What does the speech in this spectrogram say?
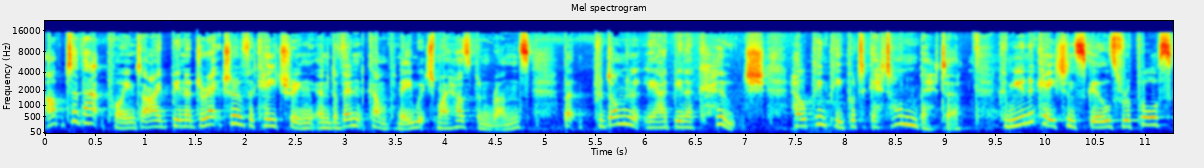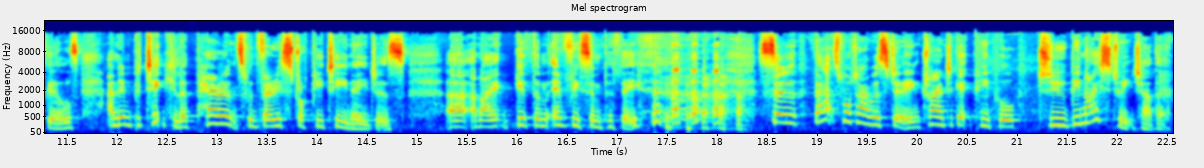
Up to that point, I'd been a director of a catering and event company, which my husband runs, but predominantly I'd been a coach, helping people to get on better. Communication skills, rapport skills, and in particular, parents with very stroppy teenagers. Uh, and I give them every sympathy. so that's what I was doing, trying to get people to be nice to each other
